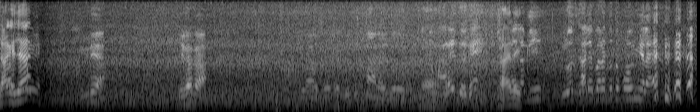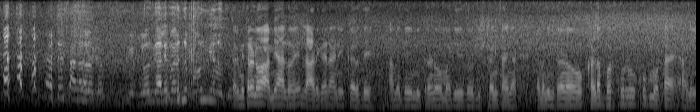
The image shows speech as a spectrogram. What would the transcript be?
टाक ह्याच्यात पद्धतीत मारायचं काय? मी ग्लोज घालेपर्यंत तो पळून गेलाय. तेच सांगणार होतो. मी गेलो तर मित्रांनो आम्ही आलो आहे लाडगर आणि कर्दे. आम्ही ते मित्रांनो मध्ये जो डिस्टन्स आहे ना त्यामध्ये मित्रांनो खडप भरपूर खूप मोठा आहे आणि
